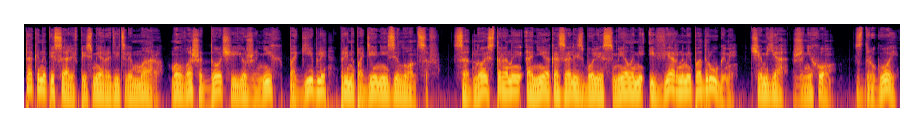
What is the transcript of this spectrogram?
Так и написали в письме родителям Маро, мол, ваша дочь и ее жених погибли при нападении зелонцев. С одной стороны, они оказались более смелыми и верными подругами, чем я, женихом. С другой,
